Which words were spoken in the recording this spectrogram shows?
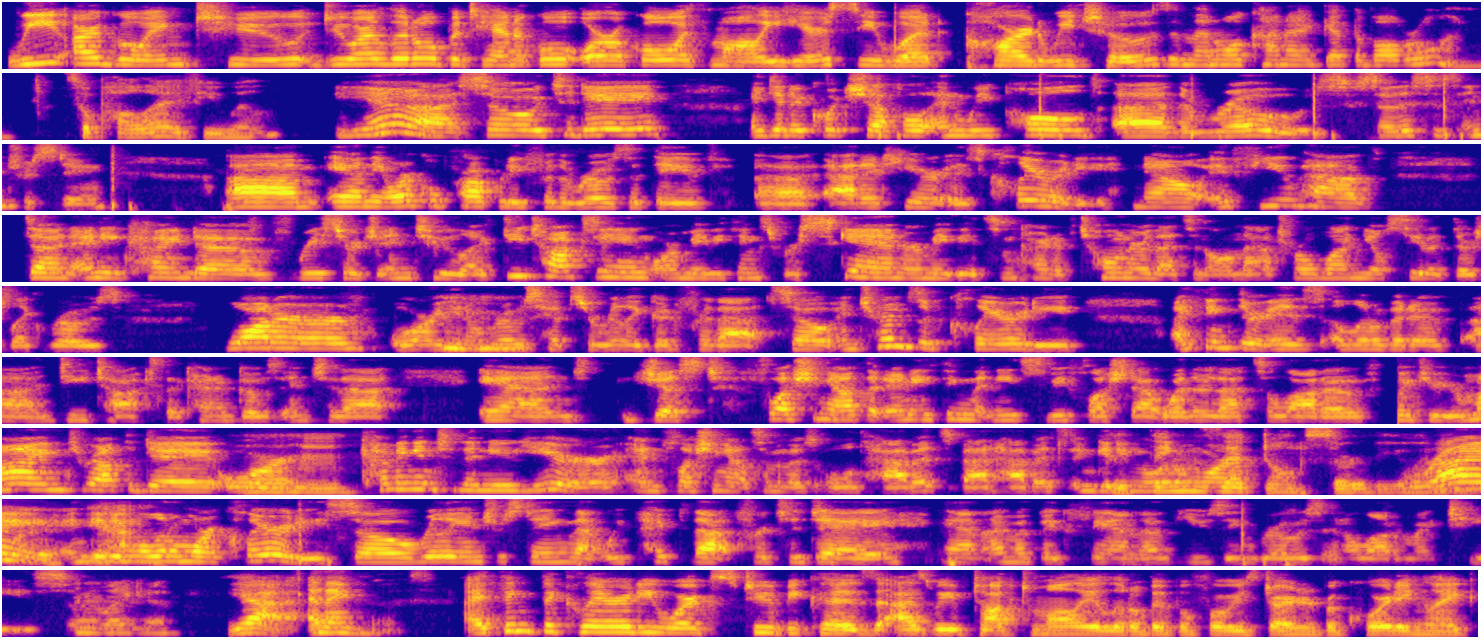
we are going to do our little botanical oracle with Molly here, see what card we chose, and then we'll kind of get the ball rolling. So, Paula, if you will. Yeah, so today I did a quick shuffle and we pulled uh, the rose. So this is interesting. Um, and the oracle property for the rose that they've uh, added here is clarity. Now, if you have done any kind of research into like detoxing or maybe things for skin or maybe it's some kind of toner that's an all natural one, you'll see that there's like rose water or you know Mhm. rose hips are really good for that. So in terms of clarity, I think there is a little bit of uh, detox that kind of goes into that and just flushing out that anything that needs to be flushed out, whether that's a lot of going through your mind throughout the day or Mhm. coming into the new year and flushing out some of those old habits, bad habits, and getting the a little things more that don't serve you. right anymore. and getting Yeah. a little more clarity. So really interesting that we picked that for today, and I'm a big fan of using rose in a lot of my teas, so I like it. Yeah, and I. I think the clarity works too because as we've talked to Molly a little bit before we started recording, like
